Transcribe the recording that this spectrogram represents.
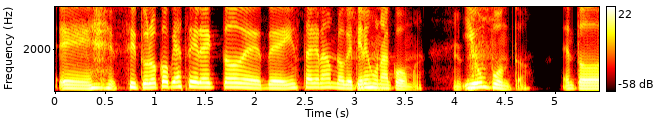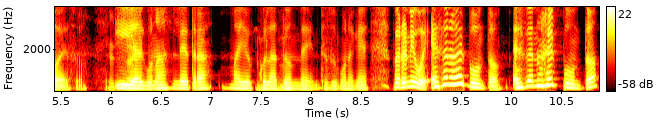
Eh, si tú lo copiaste directo de, de Instagram, lo que Sí. tienes es una coma y un punto en todo eso. Y algunas letras mayúsculas donde te supone que... Pero anyway, ese no es el punto. Ese no es el punto.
